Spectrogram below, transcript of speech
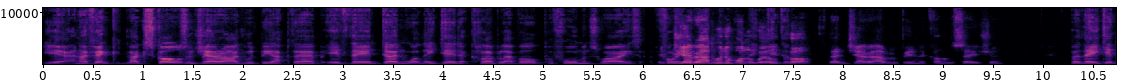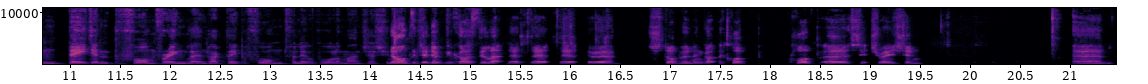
Yeah, and I think like Scholes and Gerrard would be up there if they had done what they did at club level, performance wise. If For Gerrard England, would have won a World didn't. Cup, then Gerrard would be in the conversation. but they didn't. They didn't perform for England like they performed for Liverpool and Manchester. No, they didn't because they let they, they, they, they were stubborn and got the club club uh, situation. Um,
